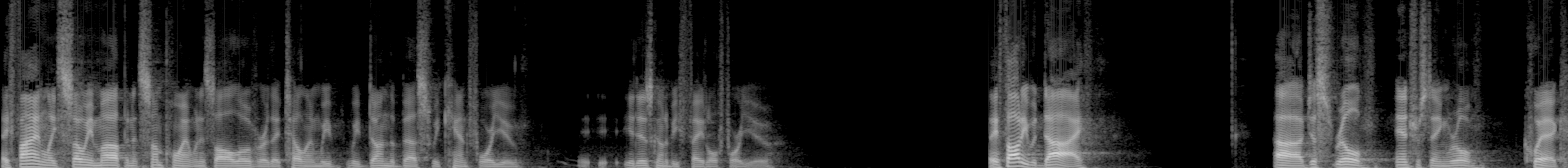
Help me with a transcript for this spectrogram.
They finally sew him up, and at some point, when it's all over, they tell him, We've, we've done the best we can for you. it, it is going to be fatal for you. They thought he would die. Uh, just real interesting, real quick.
